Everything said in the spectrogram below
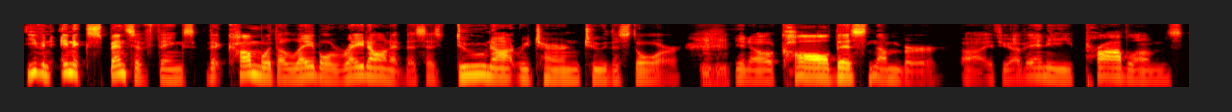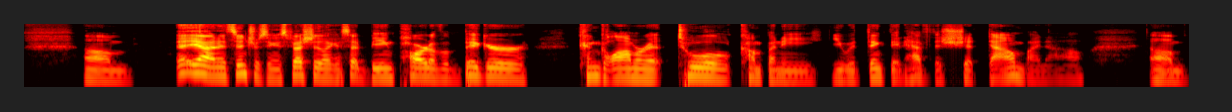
even inexpensive things that come with a label right on it that says "Do not return to the store." Mhm. You know, call this number uh, if you have any problems. Um, eh, yeah, and it's interesting, especially like I said, being part of a bigger conglomerate tool company. You would think they'd have this shit down by now. Um,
